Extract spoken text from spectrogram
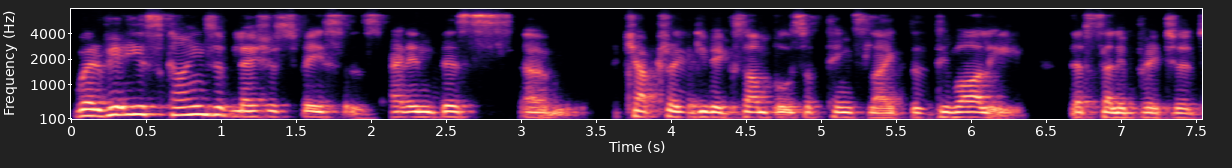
where various kinds of leisure spaces, and in this um, chapter I give examples of things like the Diwali that's celebrated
